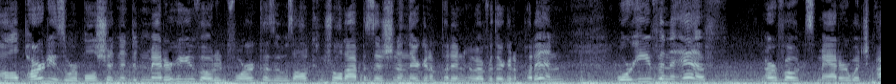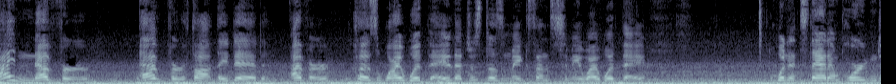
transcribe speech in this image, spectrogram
all parties were bullshit and it didn't matter who you voted for because it was all controlled opposition and they're going to put in whoever they're going to put in. Or even if our votes matter, which I never ever thought they did. Ever. Because why would they? That just doesn't make sense to me. Why would they? When it's that important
